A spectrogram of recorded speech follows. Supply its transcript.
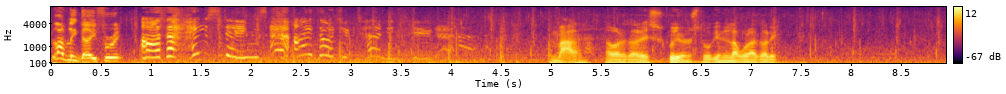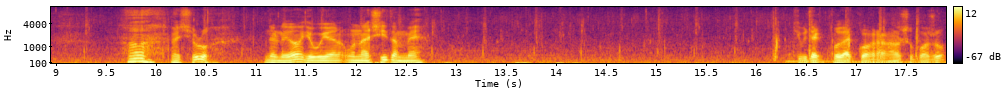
Lovely day for it. Arthur Hastings! I thought you turned into... Val, laboratoris. Collons, tu, quin laboratori. Ah, més xulo. Déu-n'hi-do, jo vull una així també. Aquí vull poder córrer, no? Suposo.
